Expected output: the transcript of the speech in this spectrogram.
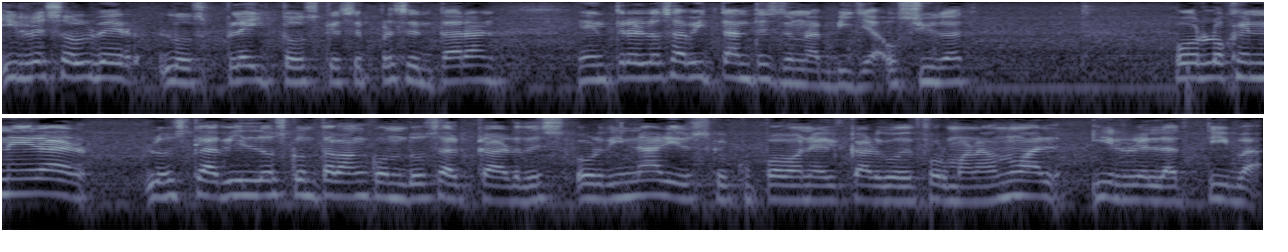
y resolver los pleitos que se presentaran entre los habitantes de una villa o ciudad. Por lo general, los cabildos contaban con dos alcaldes ordinarios que ocupaban el cargo de forma anual y relativa,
